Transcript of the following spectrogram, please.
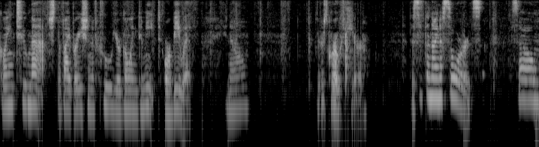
going to match the vibration of who you're going to meet or be with. You know, there's growth here. This is the Nine of Swords. So,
